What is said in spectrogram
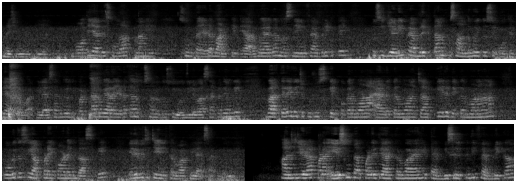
ਫਿਨਿਸ਼ਿੰਗ ਦਿੱਤੀ ਹੈ ਬਹੁਤ ਹੀ ਜ਼ਿਆਦਾ ਸੋਹਣਾ ਆਪਣਾ ਇਹ ਸੂਟ ਆ ਜਿਹੜਾ ਬਣ ਕੇ ਤਿਆਰ ਹੋਇਆ ਹੈਗਾ ਮਸਲੀਨ ਫੈਬਰਿਕ ਤੇ। ਤੁਸੀਂ ਜਿਹੜੀ ਫੈਬਰਿਕ ਤੁਹਾਨੂੰ ਪਸੰਦ ਹੋਈ, ਤੁਸੀਂ ਉਹ ਤੇ ਤਿਆਰ ਕਰਵਾ ਕੇ ਲੈ ਸਕਦੇ ਹੋ। ਦੁਪੱਟਾ ਵਗੈਰਾ ਜਿਹੜਾ ਤੁਹਾਨੂੰ ਪਸੰਦ, ਤੁਸੀਂ ਉਹੀ ਲਵਾ ਸਕਦੇ ਹੋਗੇ। ਵਰਕ ਦੇ ਵਿੱਚ ਕੁਝ ਸਕਿਪ ਕਰਵਾਉਣਾ ਐਡ ਕਰਵਾਉਣਾ, ਚਾਹ ਕੇ ਤੇ ਕਰਵਾਉਣਾ, ਹਨਾ? ਉਹ ਵੀ ਤੁਸੀਂ ਆਪਣੇ ਅਕੋਰਡਿੰਗ ਦੱਸ ਕੇ ਇਹਦੇ ਵਿੱਚ ਚੇਂਜ ਕਰਵਾ ਕੇ ਲੈ ਸਕਦੇ ਹੋ। ਹਾਂਜੀ, ਜਿਹੜਾ ਆਪਣਾ ਇਹ ਸੂਟ ਆਪਾਂ ਨੇ ਤਿਆਰ ਕਰਵਾਇਆ ਹੈ ਟੈਬੀ ਸਿਲਕ ਦੀ ਫੈਬਰਿਕ ਆ।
